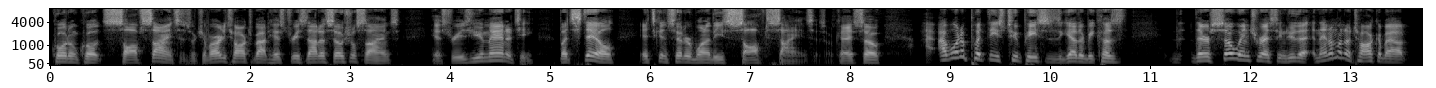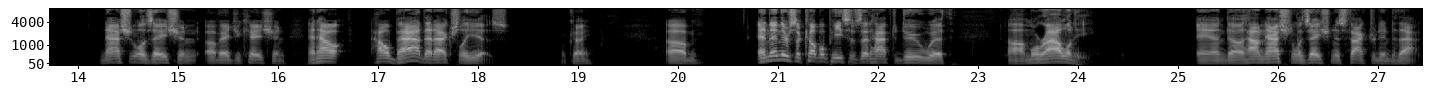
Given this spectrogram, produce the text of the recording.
quote unquote soft sciences, which I've already talked about. History is not a social science. History is humanity, but still, it's considered one of these soft sciences. Okay, so I, I want to put these two pieces together because they're so interesting to do that. And then I'm going to talk about nationalization of education and how how bad that actually is. Okay. Um, and then there's a couple pieces that have to do with uh, morality and uh, how nationalization is factored into that.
